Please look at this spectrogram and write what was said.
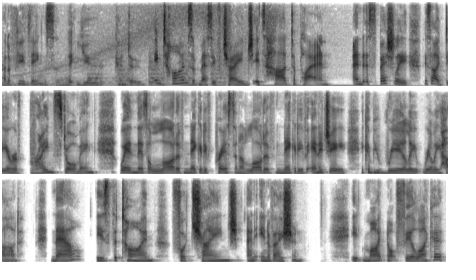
at a few things that you can do. In times of massive change, it's hard to plan. And especially this idea of brainstorming, when there's a lot of negative press and a lot of negative energy, it can be really, really hard. Now is the time for change and innovation. It might not feel like it,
